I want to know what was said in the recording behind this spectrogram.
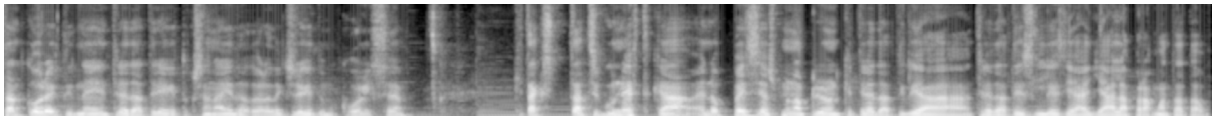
stand corrected, ναι, είναι 33 γιατί το ξαναείδα τώρα, δεν ξέρω γιατί μου κόλλησε. Κοιτάξτε, τα τσιγκουνεύτηκα, ενώ παίζει ας πούμε να πληρώνει και 33, 33 για, για άλλα πράγματα τα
